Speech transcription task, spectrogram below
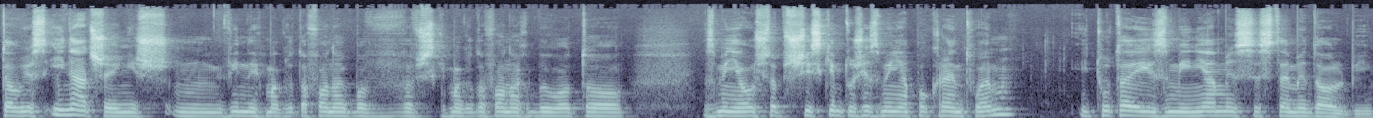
to jest inaczej niż mm, w innych magnetofonach, bo we wszystkich magnetofonach było to zmieniało się to przyciskiem, tu się zmienia pokrętłem i tutaj zmieniamy systemy Dolby.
